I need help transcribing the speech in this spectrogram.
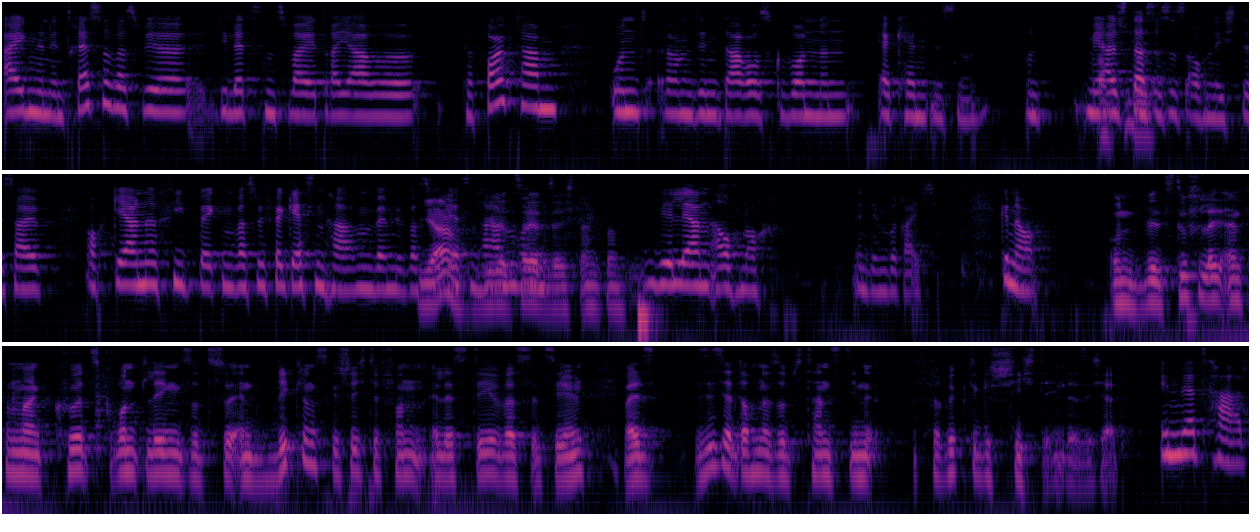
eigenen Interesse, was wir die letzten zwei, drei Jahre verfolgt haben und ähm, den daraus gewonnenen Erkenntnissen. Und mehr als Absolut. das ist es auch nicht. Deshalb auch gerne feedbacken, was wir vergessen haben, wenn wir was ja, vergessen haben. jederzeit Und wäre ich dankbar. wir lernen auch noch in dem Bereich. Genau. Und willst du vielleicht einfach mal kurz grundlegend so zur Entwicklungsgeschichte von LSD was erzählen? Weil es, es ist ja doch eine Substanz, die eine verrückte Geschichte hinter sich hat. In der Tat.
